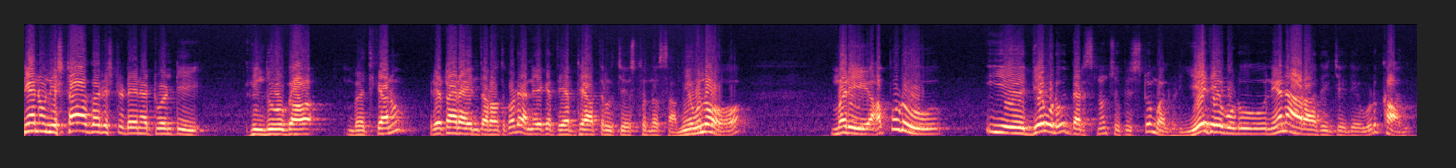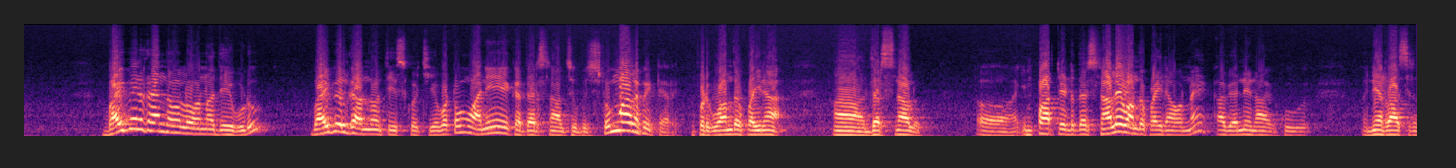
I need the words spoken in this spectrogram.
నేను నిష్ఠాగరిష్ఠుడైనటువంటి హిందువుగా బ్రతికాను. రిటైర్ అయిన తర్వాత కూడా అనేక తీర్థయాత్రలు చేస్తున్న సమయంలో మరి అప్పుడు ఈ దేవుడు దర్శనం చూపించడం మొదలుపెట్టి ఏ దేవుడు? నేను ఆరాధించే దేవుడు కాదు. బైబిల్ గ్రంథంలో ఉన్న దేవుడు బైబిల్ గ్రంథం తీసుకొచ్చి ఇవ్వటం అనేక దర్శనాలు చూపించడం మొదలుపెట్టారు. ఇప్పుడు వంద పైన దర్శనాలు ఇంపార్టెంట్ దర్శనాలే వంద పైన ఉన్నాయి. అవన్నీ నాకు నేను రాసిన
